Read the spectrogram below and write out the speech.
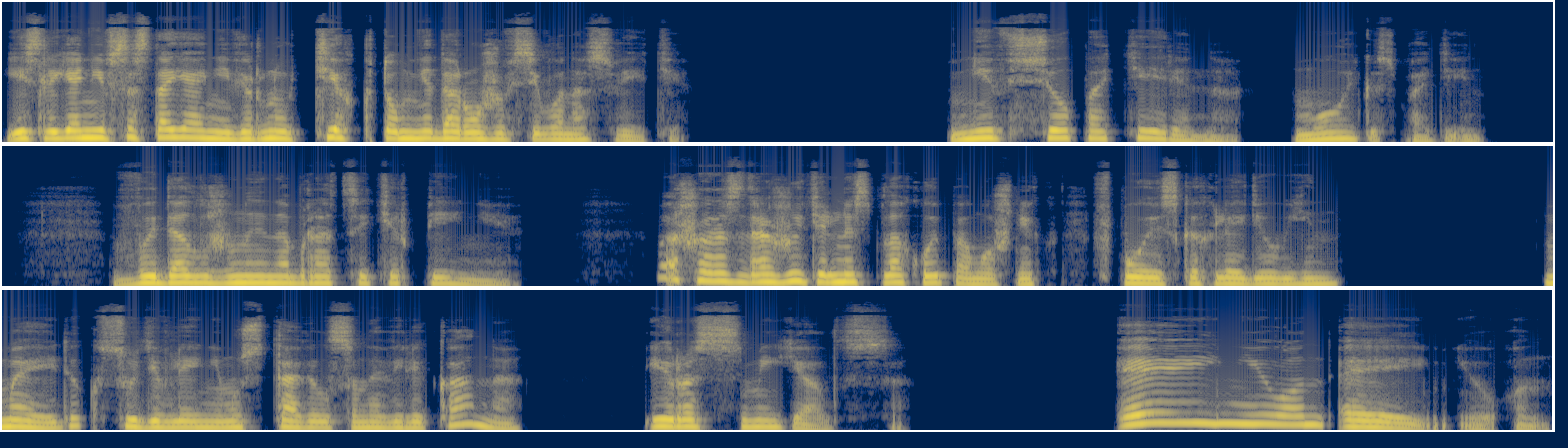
если я не в состоянии вернуть тех, кто мне дороже всего на свете? Не все потеряно, мой господин. Вы должны набраться терпения. Ваша раздражительность — плохой помощник в поисках леди Уин. Мейдок с удивлением уставился на великана и рассмеялся. — Эйнион, Эйнион,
